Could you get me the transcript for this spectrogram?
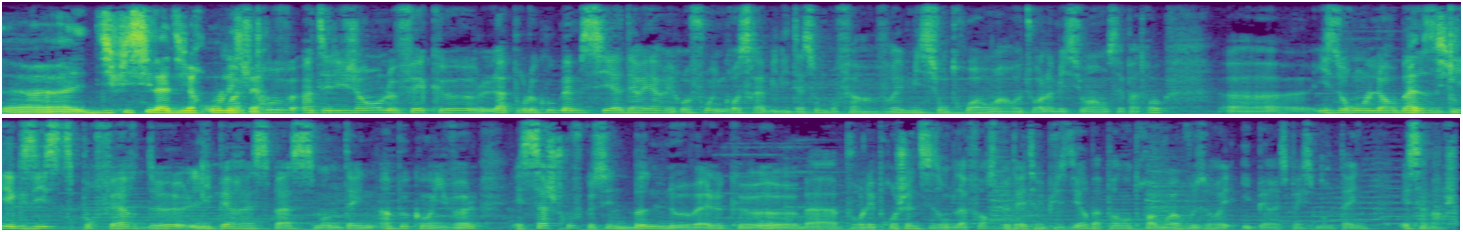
euh, Difficile à dire, on Moi je trouve intelligent le fait que là pour le coup, même si derrière ils refont une grosse réhabilitation pour faire un vrai mission 3 ou un retour à la mission 1, on sait pas trop, euh, ils auront leur base qui existe pour faire de l'hyperespace mountain un peu quand ils veulent. Et ça je trouve que c'est une bonne nouvelle que euh, bah, pour les prochaines saisons de la force peut-être ils puissent dire bah, pendant 3 mois vous aurez hyperespace mountain et ça marche.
